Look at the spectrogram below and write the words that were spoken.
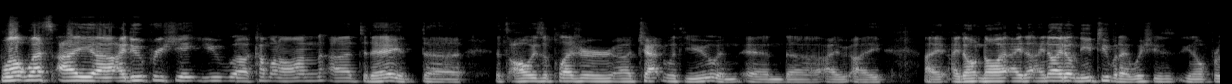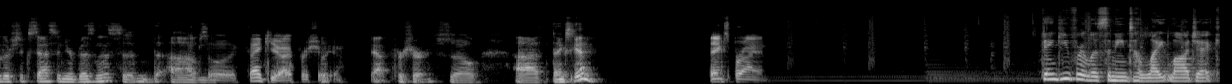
well, Wes, I uh, I do appreciate you uh, coming on uh, today. It, uh, it's always a pleasure uh, chatting with you, and and uh, I, I I I don't know I, I know I don't need to, but I wish you you know further success in your business. And um, absolutely, thank you. I appreciate you. Yeah, for sure. So, uh, thanks again. Thanks, Brian. Thank you for listening to Light Logic.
